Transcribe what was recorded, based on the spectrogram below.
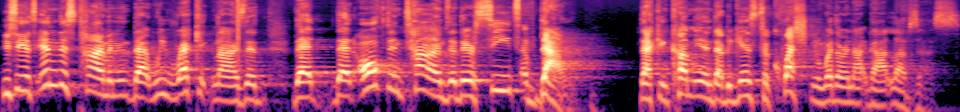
You see, it's in this time and that we recognize that, that, that oftentimes that there are seeds of doubt that can come in that begins to question whether or not God loves us,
